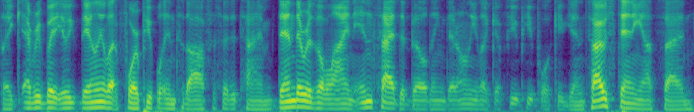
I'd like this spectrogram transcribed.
like everybody. They only let four people into the office at a time. Then there was a line inside the building that only like a few people could get in. So I was standing outside,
